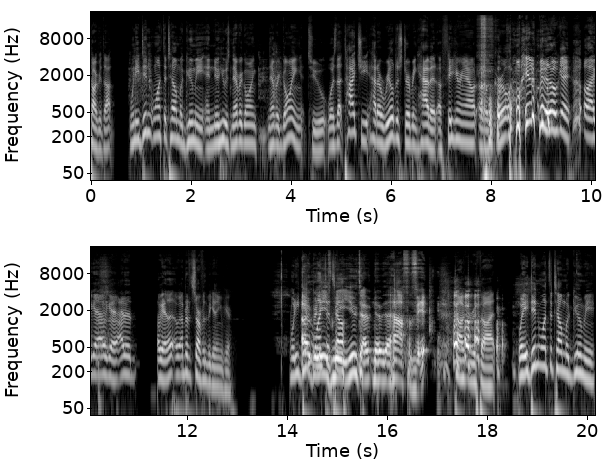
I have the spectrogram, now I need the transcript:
Takuru thought when he didn't want to tell Megumi and knew he was never going, never going to, was that Taichi had a real disturbing habit of figuring out of a girl. wait a minute, okay, oh, okay, okay, I did. Okay, I'm gonna have to start from the beginning of here. What he Oh, didn't want to believe tell me, you don't know the half of it. Takuru thought. What he didn't want to tell Megumi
